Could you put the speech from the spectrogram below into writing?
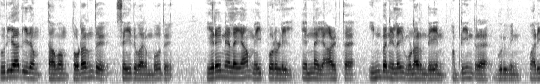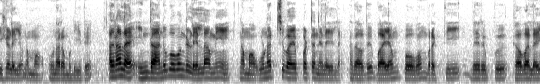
துரியாதீதம் தவம் தொடர்ந்து செய்து வரும்போது இறைநிலையாம் மெய்ப்பொருளில் என்னை ஆழ்த்த இன்ப நிலை உணர்ந்தேன் அப்படின்ற குருவின் வரிகளையும் நம்ம உணர முடியுது. அதனால் இந்த அனுபவங்கள் எல்லாமே நம்ம உணர்ச்சி வயப்பட்ட நிலையில் அதாவது பயம் கோபம் விரக்தி வெறுப்பு கவலை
